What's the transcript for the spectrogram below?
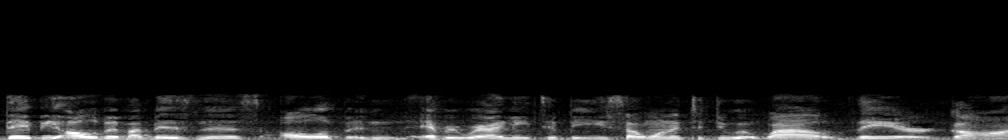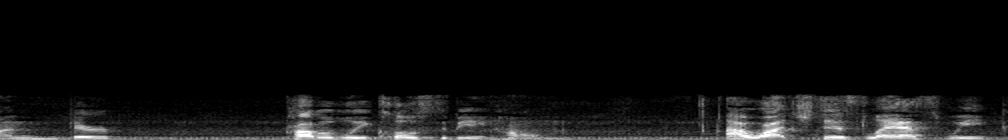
they be all up in my business, all up in everywhere I need to be. So I wanted to do it while they're gone. They're probably close to being home. I watched this last week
